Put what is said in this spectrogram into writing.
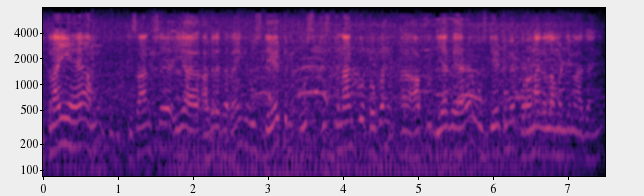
इतना ही है, हम किसान से यह आग्रह कर रहे हैं कि उस डेट उस, जिस दिनांक को टोकन आपको दिया गया है, उस डेट में पुराना गल्ला मंडी में आ जाएँगे।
